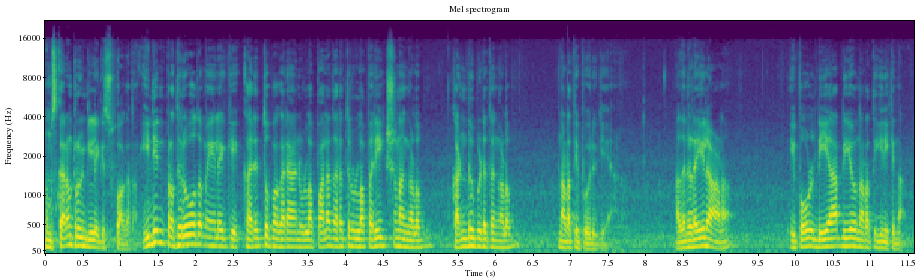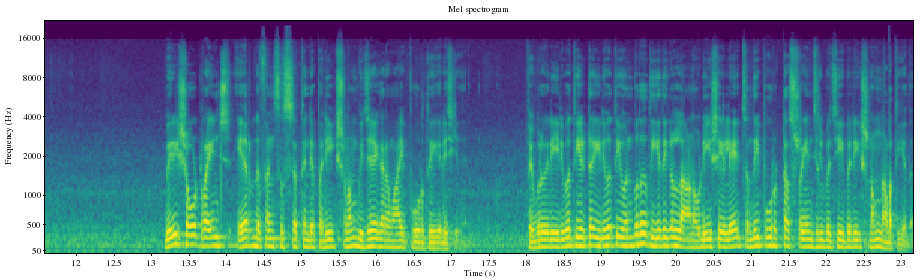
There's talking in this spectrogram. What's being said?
നമസ്കാരം ട്രെയിനിലേക്ക് സ്വാഗതം. ഇന്ത്യൻ പ്രതിരോധ മേഖലയ്ക്ക് കരുത്തു പകരാനുള്ള പലതരത്തിലുള്ള പരീക്ഷണങ്ങളും കണ്ടുപിടുത്തങ്ങളും നടത്തിപ്പോരുകയാണ്. അതിനിടയിലാണ് ഇപ്പോൾ ഡി ആർ ഡി ഒ നടത്തിയിരിക്കുന്ന very short range air defence സിസ്റ്റത്തിന്റെ പരീക്ഷണം വിജയകരമായി പൂർത്തീകരിച്ചിരിക്കുന്നത്. ഫെബ്രുവരി ഇരുപത്തിയെട്ട് ഇരുപത്തി ഒൻപത് തീയതികളിലാണ് ഒഡീഷയിലെ ചന്ദിപ്പൂർ ടെസ്റ്റ് റേഞ്ചിൽ വെച്ച് ഈ പരീക്ഷണം നടത്തിയത്.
